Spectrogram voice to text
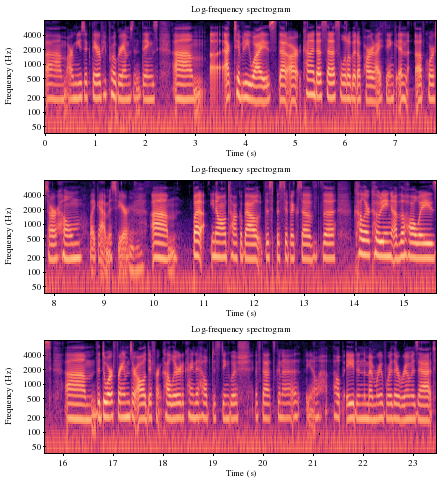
um, our music therapy programs and things um, uh, activity wise that are kind of does set us a little bit apart, I think, and of course our home like atmosphere. Mm-hmm. But you know i'll talk about the specifics of the color coding of the hallways um, the door frames are all a different color to kind of help distinguish if that's going to you know help aid in the memory of where their room is at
